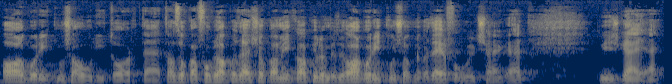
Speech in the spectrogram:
algoritmus auditor. Tehát azok a foglalkozások, amik a különböző algoritmusoknak az elfogultságát vizsgálják.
